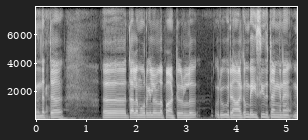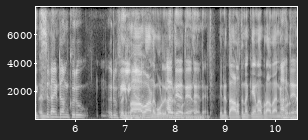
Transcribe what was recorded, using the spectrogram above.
ഇന്നത്തെ തലമുറയിലുള്ള പാട്ടുകളിൽ ഒരു രാഗം ബേസ് ചെയ്തിട്ട് അങ്ങനെ മിക്സ്ഡ് ആയിട്ട് നമുക്കൊരു ഒരു ഭാവമാണ് കൂടുതൽ പിന്നെ താളത്തിനൊക്കെയാണ് പ്രാധാന്യം കൂടുതൽ.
